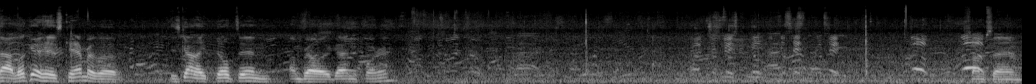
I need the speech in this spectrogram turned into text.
nah, look at his camera though. He's got like built-in umbrella. The guy in the corner. That's what I'm saying.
